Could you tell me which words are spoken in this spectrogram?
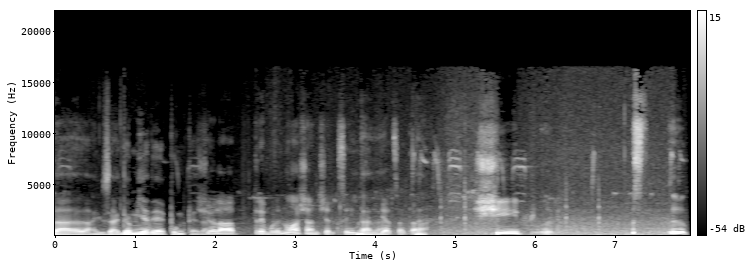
Da, da, da, exact, de o mie de puncte. Și da. ăla tremură. Nu așa încerc să intru da, în viața ta. Da. Și uh, uh,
